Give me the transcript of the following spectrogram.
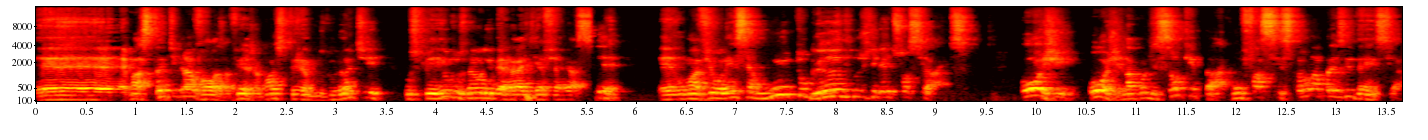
é, é bastante gravosa. Veja, nós temos, durante os períodos neoliberais de FHC, é, uma violência muito grande nos direitos sociais. hoje, hoje, na condição que está, com um fascistão na presidência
